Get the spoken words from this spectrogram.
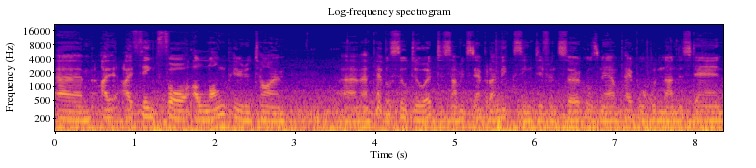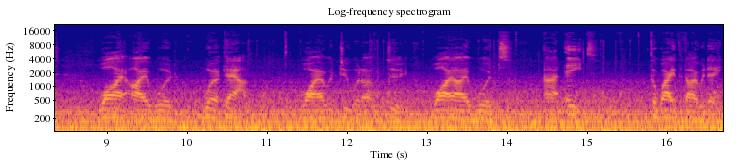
um, I, I think for a long period of time um, and people still do it to some extent, but I mix in different circles now. And people wouldn't understand why I would work out, why I would do what I would do, why I would uh, eat the way that I would eat,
